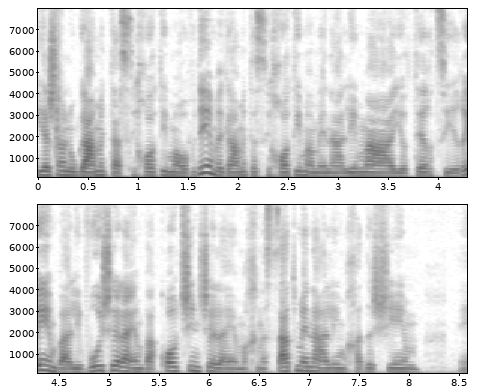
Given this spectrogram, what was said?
יש לנו גם את השיחות עם העובדים וגם את השיחות עם המנהלים היותר צעירים, והליווי שלהם והקואוצ'ין שלהם, הכנסת מנהלים חדשים. אה,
